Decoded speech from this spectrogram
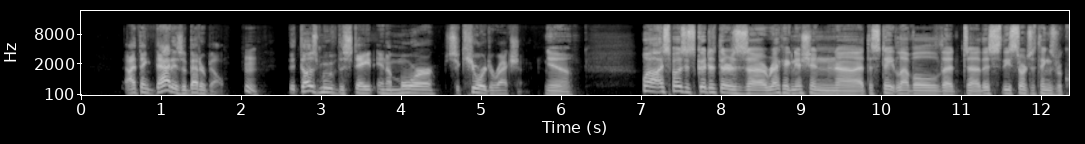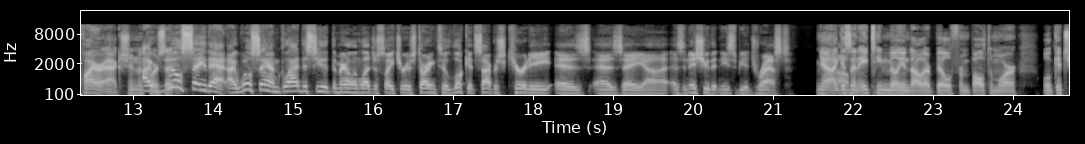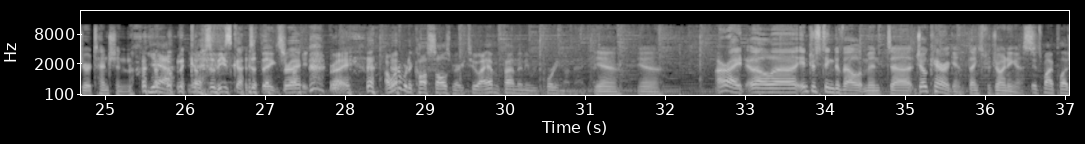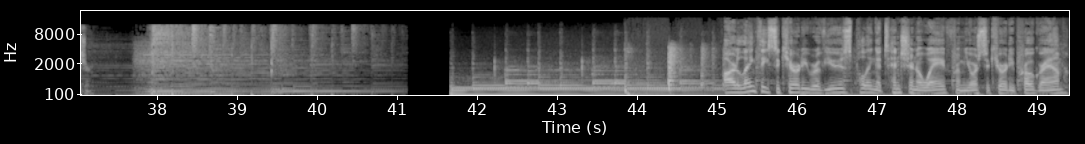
I think that is a better bill. Hmm. It does move the state in a more secure direction. Yeah. Well, I suppose it's good that there's uh, recognition uh, at the state level that uh, this these sorts of things require action. Of course I course, will say that. I will say I'm glad to see that the Maryland legislature is starting to look at cybersecurity as as a uh, as an issue that needs to be addressed. Yeah, I guess um, an eighteen million dollar bill from Baltimore will get your attention. Yeah, when it comes yeah. to these kinds of things, right? right. I wonder what it costs Salisbury too. I haven't found any reporting on that. Yet. yeah, yeah. All right. Well, uh, interesting development. Uh, Joe Carrigan, thanks for joining us. It's my pleasure. Are lengthy security reviews pulling attention away from your security program?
